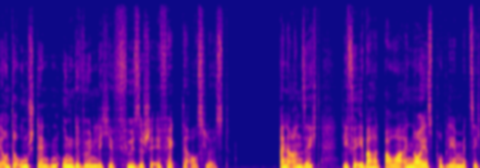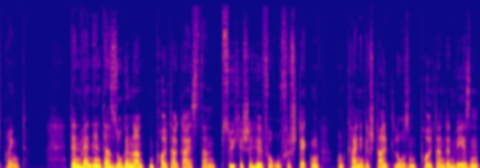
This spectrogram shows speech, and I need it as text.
der unter Umständen ungewöhnliche physische Effekte auslöst. Eine Ansicht, die für Eberhard Bauer ein neues Problem mit sich bringt. Denn wenn hinter sogenannten Poltergeistern psychische Hilferufe stecken und keine gestaltlosen, polternden Wesen,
